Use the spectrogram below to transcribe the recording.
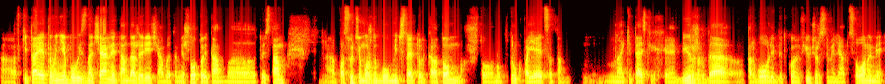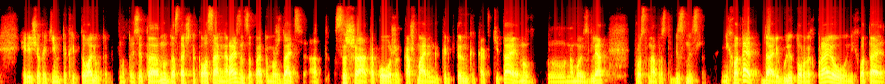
А в Китае этого не было изначально, и там даже речи об этом не шло, то, и там, э, то есть там а, по сути, можно было мечтать только о том, что ну, вдруг появится там на китайских э, биржах да, торговля биткоин-фьючерсами или опционами или еще какими-то криптовалютами. Ну, то есть это ну, достаточно колоссальная разница, поэтому ждать от США такого же кошмаринга крипторынка, как в Китае, ну, э, на мой взгляд, просто-напросто бессмысленно. Не хватает, да, регуляторных правил, не хватает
